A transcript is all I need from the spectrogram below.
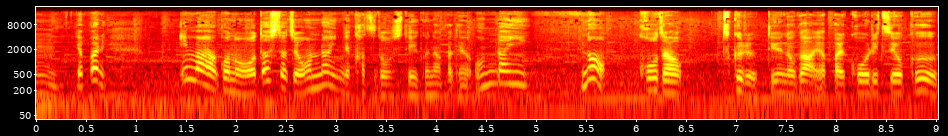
うん、やっぱり今この私たちオンラインで活動していく中でオンラインの講座を作るっていうのがやっぱり効率よく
